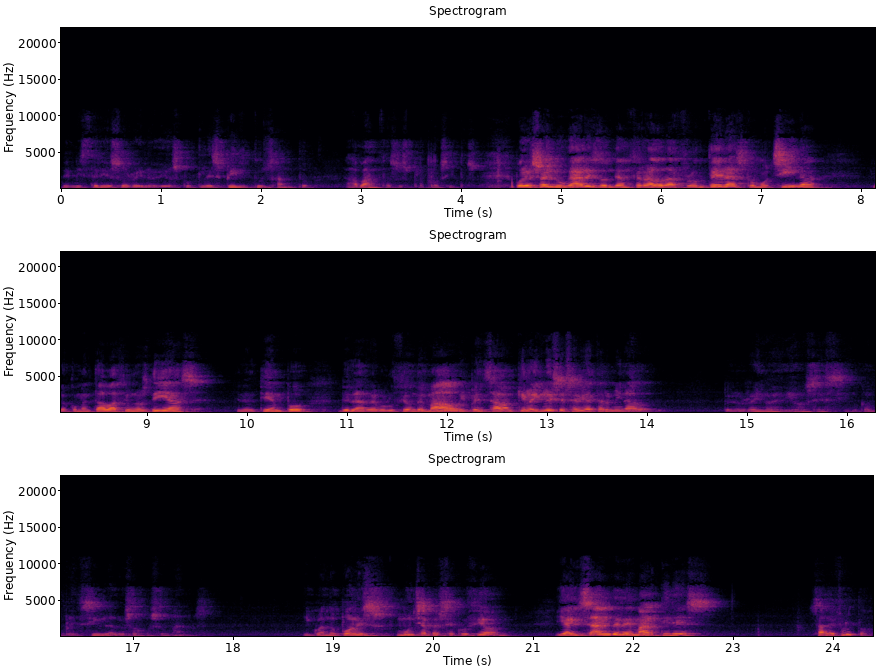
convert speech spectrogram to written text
del misterioso reino de Dios, porque el Espíritu Santo avanza sus propósitos. Por eso hay lugares donde han cerrado las fronteras, como China, lo comentaba hace unos días, en el tiempo de la revolución de Mao, y pensaban que la iglesia se había terminado. Pero el reino de Dios es incomprensible a los ojos humanos. Y cuando pones mucha persecución y hay sangre de mártires, sale fruto.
